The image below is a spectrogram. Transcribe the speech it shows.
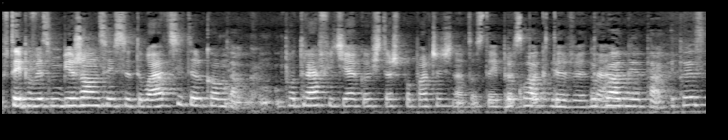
w tej powiedzmy bieżącej sytuacji, tylko tak. potrafić jakoś też popatrzeć na to z tej perspektywy. Dokładnie tak. dokładnie tak. I to jest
